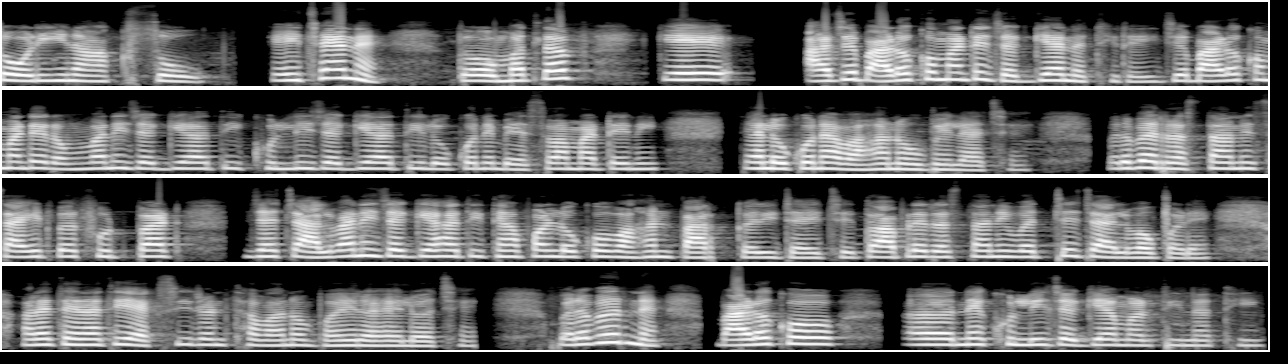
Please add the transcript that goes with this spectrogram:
તોડી નાખશો. કહે છે ને? તો મતલબ કે આજે બાળકો માટે જગ્યા નથી રહી. જે બાળકો માટે રમવાની જગ્યા હતી, ખુલ્લી જગ્યા હતી, લોકોને બેસવા માટેની, ત્યાં લોકોના વાહનો ઊભેલા છે. બરાબર, રસ્તાની સાઈડ પર ફૂટપાથ જ્યાં ચાલવાની જગ્યા હતી, ત્યાં પણ લોકો વાહન પાર્ક કરી જાય છે. તો આપણે રસ્તાની વચ્ચે ચાલવું પડે અને તેનાથી એક્સિડન્ટ થવાનો ભય રહેલો છે. બરાબર ને? બાળકો ને ખુલ્લી જગ્યા મળતી નથી.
